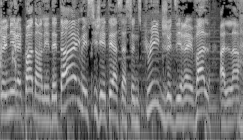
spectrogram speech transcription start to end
Je n'irai pas dans les détails, mais si j'étais Assassin's Creed, je dirais Val Allah.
